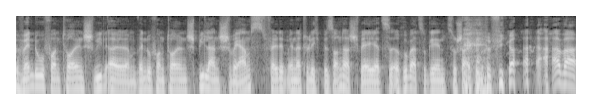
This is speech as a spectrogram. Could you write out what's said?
Wenn du von tollen Spiel, äh, wenn du von tollen Spielern schwärmst, fällt es mir natürlich besonders schwer, jetzt äh, rüberzugehen zu Schalke 04. Aber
